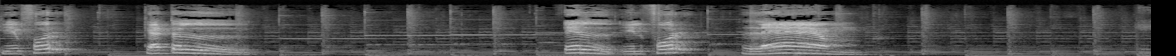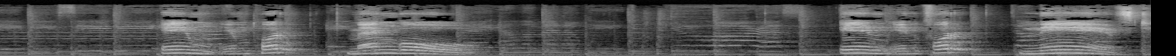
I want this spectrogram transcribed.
K for kettle L L for lamb M M for mango N. N for nest.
